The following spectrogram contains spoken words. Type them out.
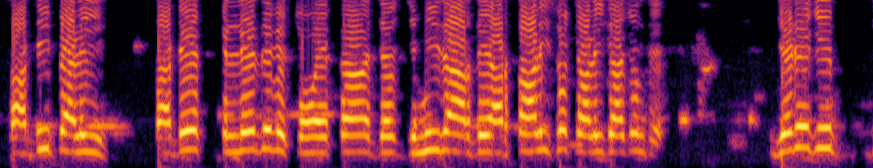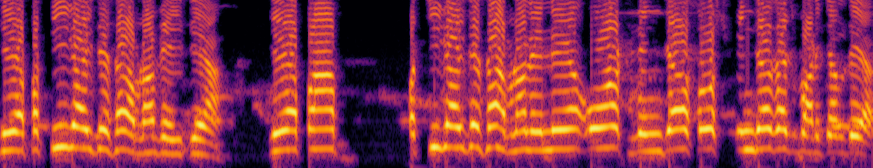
ਸਾਡੀ ਪੈਲੀ, ਸਾਡੇ ਕਿੱਲੇ ਦੇ ਵਿੱਚੋਂ ਇੱਕ ਜ- ਜ਼ਿਮੀਂਦਾਰ ਦੇ 4840 ਗਜ ਹੁੰਦੇ। ਜਿਹੜੇ ਕਿ ਜੇ ਆਪਾਂ 30 ਗਾਜ ਦੇ ਹਿਸਾਬ ਨਾਲ ਵੇਚਦੇ ਆ, ਜੇ ਆਪਾਂ 25 ਗਜ ਦੇ ਹਿਸਾਬ ਨਾਲ ਲੈਨੇ ਆ, ਉਹ 5856 ਗਜ ਬਣ ਜਾਂਦੇ ਆ।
